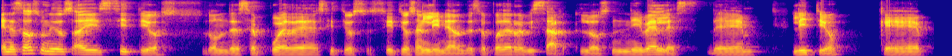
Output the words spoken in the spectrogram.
en Estados Unidos hay sitios donde se puede, sitios, sitios en línea donde se puede revisar los niveles de litio que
